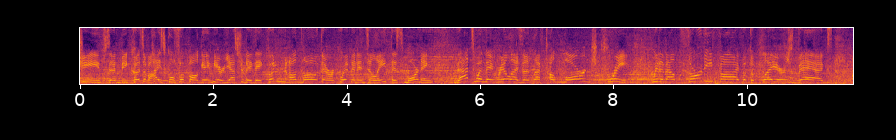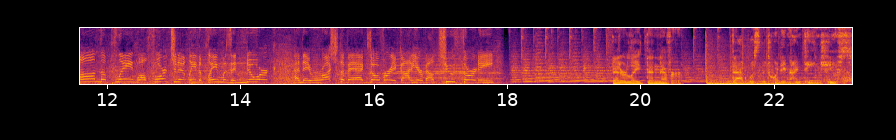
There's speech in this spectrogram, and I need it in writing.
Chiefs, and because of a high school football game here yesterday, they couldn't unload their equipment until 8 this morning. That's when they realized they left a large crate with about 35 of the players' bags on the plane. Well, fortunately, the plane was in Newark, and they rushed the bags over. It got here about 2.30. Better late than never. That was the 2019 Chiefs.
